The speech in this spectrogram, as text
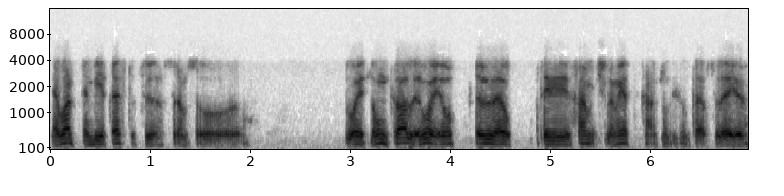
jag varit en bit efter Tunström så det var ju ett långt rally. Det var ju över 85 kilometer kanske, något sånt där. Så det är ju...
